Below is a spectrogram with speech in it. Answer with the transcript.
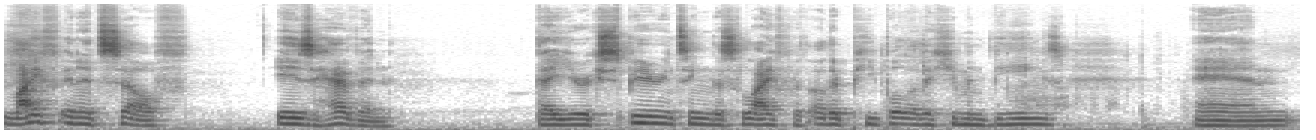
life in itself is heaven. That you're experiencing this life with other people, other human beings, and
